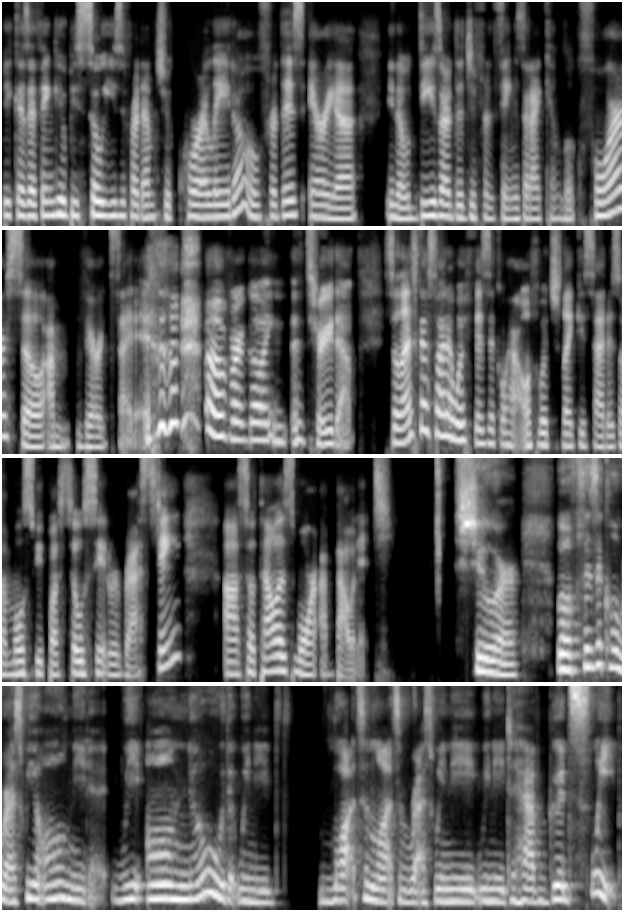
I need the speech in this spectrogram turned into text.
because I think it would be so easy for them to correlate. Oh, for this area, you know, these are the different things that I can look for. So I'm very excited for going through them. So let's get started with physical health, which, like you said, is what most people associate with resting. Uh, so tell us more about it. Sure. Well, physical rest, we all need it. We all know that we need lots and lots of rest. We need we need to have good sleep.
